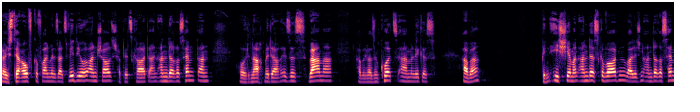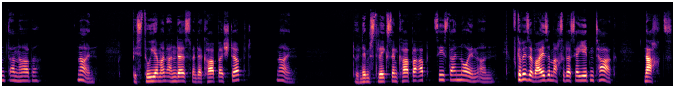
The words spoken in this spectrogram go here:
Vielleicht ist dir aufgefallen, wenn du es als Video anschaust, ich habe jetzt gerade ein anderes Hemd an, heute Nachmittag ist es wärmer, habe ich also ein kurzärmeliges, aber bin ich jemand anders geworden, weil ich ein anderes Hemd anhabe? Nein. Bist du jemand anders, wenn der Körper stirbt? Nein. Du nimmst, legst den Körper ab, ziehst einen neuen an. Auf gewisse Weise machst du das ja jeden Tag. Nachts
